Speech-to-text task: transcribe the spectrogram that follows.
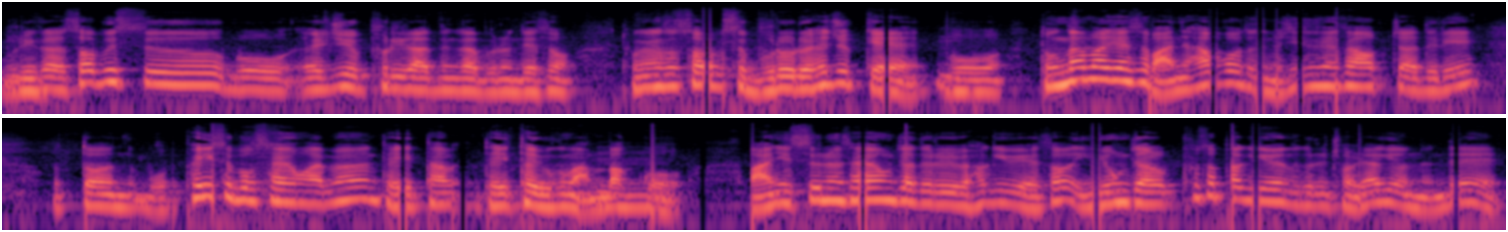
우리가 서비스 뭐 LG 유플이라든가 그런 데서 동영상 서비스 무료로 해줄게. 뭐 동남아시아에서 많이 하거든요. 신생 사업자들이 어떤 뭐 페이스북 사용하면 데이터 데이터 요금 안 받고 많이 쓰는 사용자들을 하기 위해서 이용자를 포섭하기 위한 그런 전략이었는데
